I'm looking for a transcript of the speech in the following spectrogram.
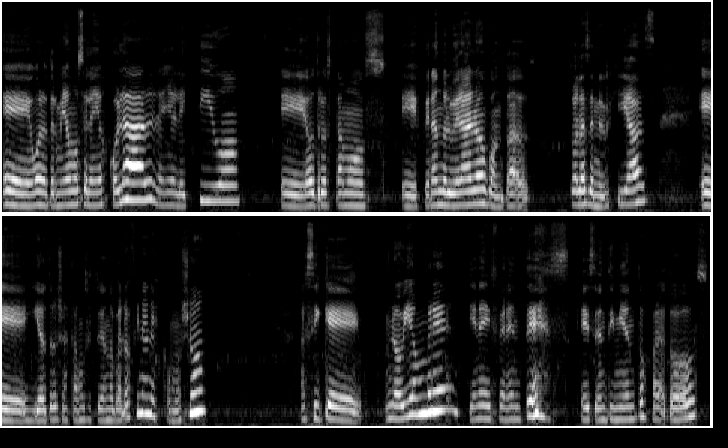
Eh, bueno, terminamos el año escolar, el año lectivo. Eh, otros estamos esperando el verano con todas, todas las energías. y otros ya estamos estudiando para los finales, como yo. Así que noviembre tiene diferentes eh, sentimientos para todos.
